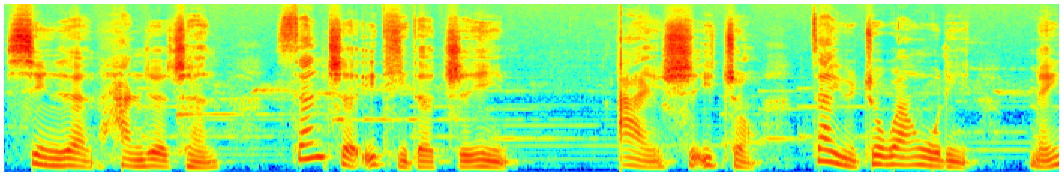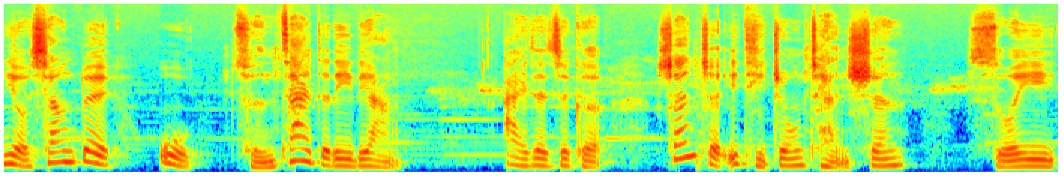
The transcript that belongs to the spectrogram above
信任和热忱三者一体的指引。爱是一种在宇宙万物里没有相对物存在的力量，爱在这个三者一体中产生，所以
